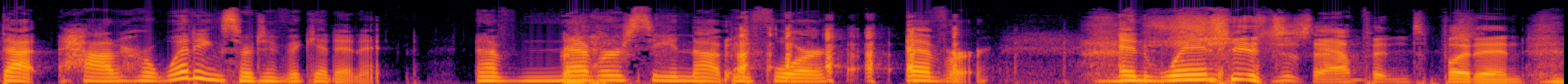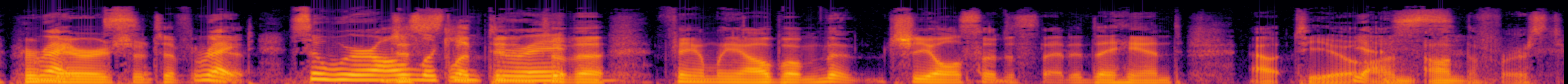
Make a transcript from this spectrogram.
that had her wedding certificate in it. And I've never seen that before, ever. And when she just happened to put in her Right. marriage certificate. Right. So we're all just looking slipped through it into it. the family album that she also decided to hand out to you Yes. on, on the first.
